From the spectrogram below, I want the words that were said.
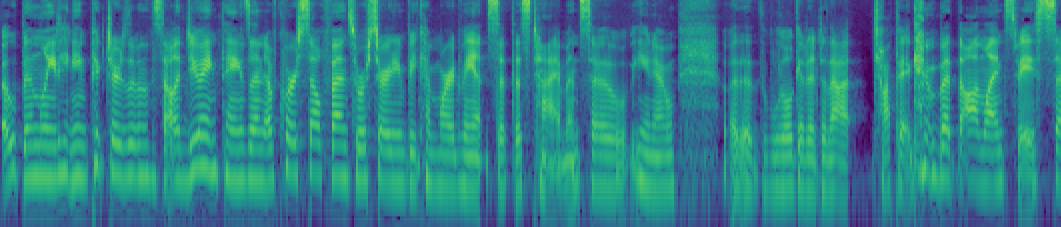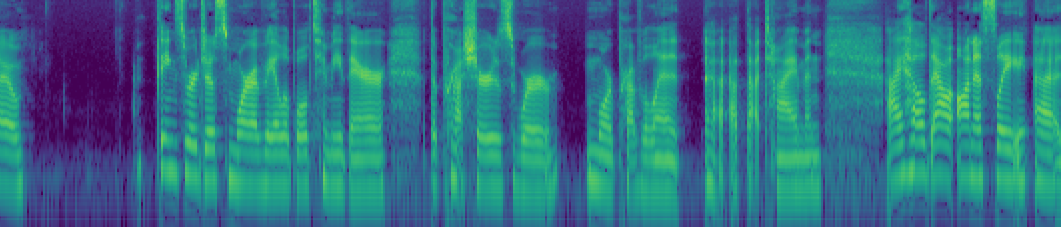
openly taking pictures of themselves, doing things. And of course, cell phones were starting to become more advanced at this time. And so, you know, uh, we'll get into that topic, but the online space. So, things were just more available to me there. The pressures were more prevalent uh, at that time. And I held out, honestly, uh,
